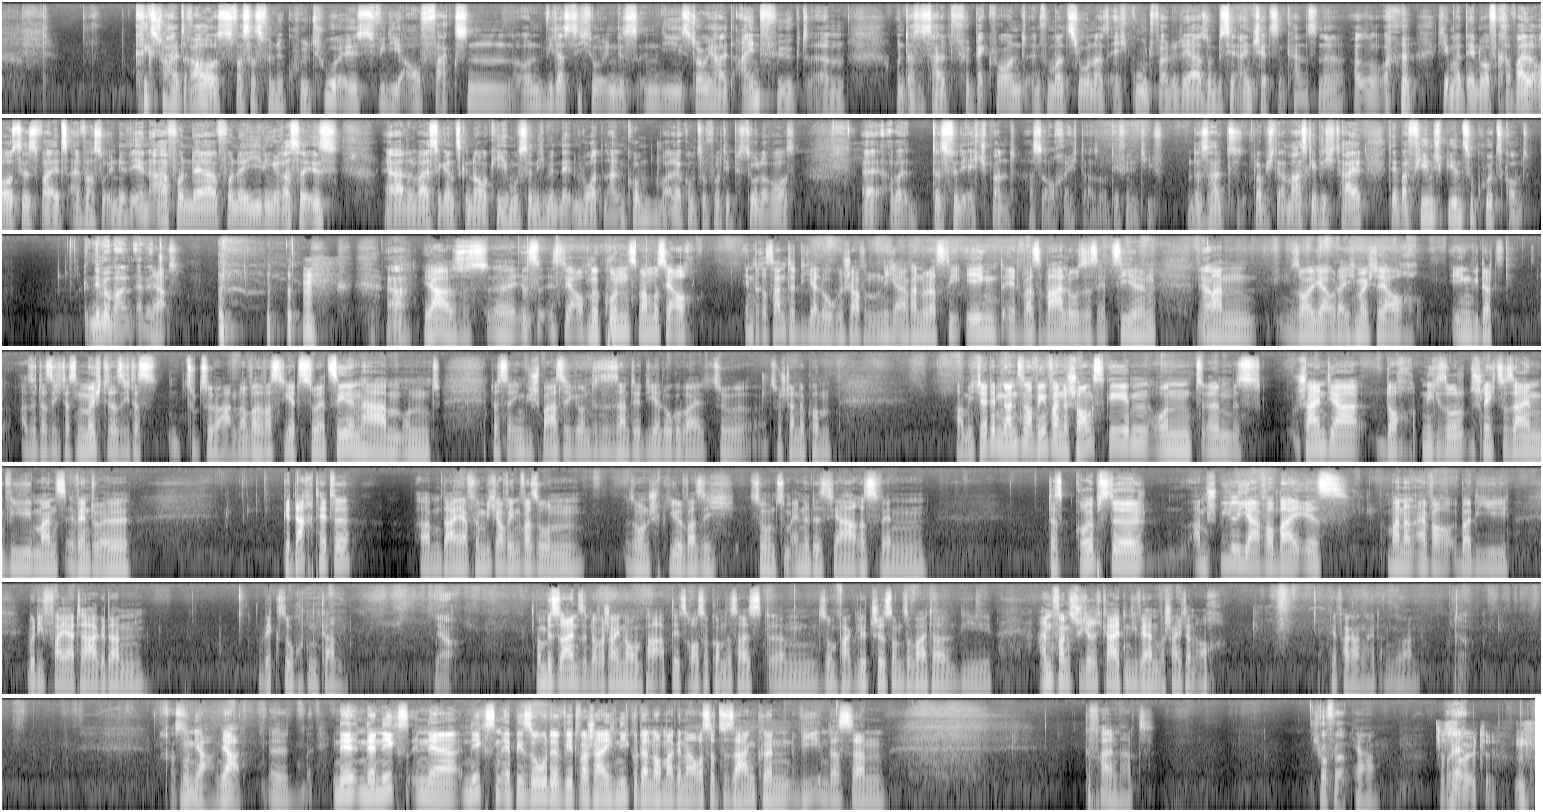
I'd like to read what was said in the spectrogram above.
kriegst du halt raus, was das für eine Kultur ist, wie die aufwachsen und wie das sich so in, das, in die Story halt einfügt. Ähm, und das ist halt für Background-Informationen halt echt gut, weil du dir ja so ein bisschen einschätzen kannst. Ne? Also jemand, der nur auf Krawall aus ist, weil es einfach so in der DNA von der von derjenigen Rasse ist, ja, dann weißt du ganz genau, okay, ich muss ja nicht mit netten Worten ankommen, weil da kommt sofort die Pistole raus. Äh, aber das finde ich echt spannend. Hast du auch recht, also definitiv. Und das ist halt, glaube ich, der maßgebliche Teil, der bei vielen Spielen zu kurz kommt. Nehmen wir mal an Avengers. Ja, Ja, es ist, äh, ist, ist ja auch eine Kunst, man muss ja auch interessante Dialoge schaffen und nicht einfach nur, dass die irgendetwas Wahlloses erzielen. Ja. Man soll ja, oder ich möchte ja auch irgendwie das, also dass ich das möchte, dass ich das zuzuhören, ne? was, was die jetzt zu erzählen haben und dass da irgendwie spaßige und interessante Dialoge bei zu, zustande kommen. Ähm, ich werde dem Ganzen auf jeden Fall eine Chance geben und ähm, es scheint ja doch nicht so schlecht zu sein, wie man es eventuell gedacht hätte. Ähm, daher für mich auf jeden Fall so ein, so ein Spiel, was ich so zum Ende des Jahres, wenn das Gröbste am Spielejahr vorbei ist, man dann einfach über die, über die Feiertage dann wegsuchten kann. ja. Und bis dahin sind da wahrscheinlich noch ein paar Updates rausgekommen. Das heißt, ähm, so ein paar Glitches und so weiter. Die Anfangsschwierigkeiten, die werden wahrscheinlich dann auch der Vergangenheit angehören. Krass. Nun ja, ja. äh, In der, in, der nächst, in der nächsten Episode wird wahrscheinlich Nico dann nochmal genaueres dazu sagen können, wie ihm das dann gefallen hat. Ich hoffe. Ja. Das Okay. sollte.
